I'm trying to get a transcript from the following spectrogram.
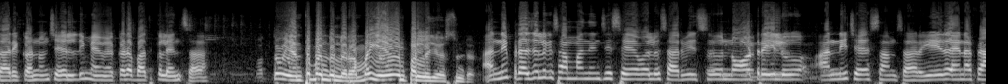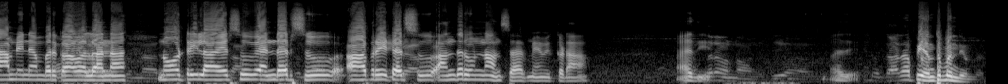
సార్ ఇక్కడ నుంచి వెళ్ళి మేము ఎక్కడ బతకలేం సార్. మొత్తం ఎంతమంది ఉన్నారమ్మా? ఏమేమి పనులు చేస్తుంటారు? అన్ని ప్రజలకు సంబంధించి సేవలు సర్వీసు నోటరీలు అన్నీ చేస్తాం సార్. ఏదైనా ఫ్యామిలీ నెంబర్ కావాలన్నా నోటరీ లాయర్స్ వెండర్స్ ఆపరేటర్స్ అందరూ ఉన్నాం సార్ మేము ఇక్కడ. అది. అది. దాదాపు ఎంతమంది ఉన్నారు?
